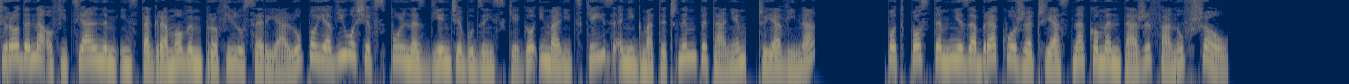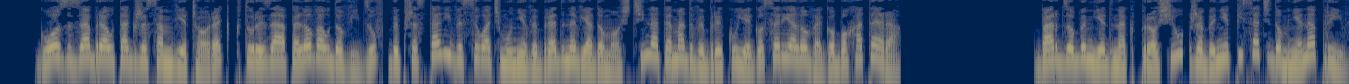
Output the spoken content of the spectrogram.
środę na oficjalnym instagramowym profilu serialu pojawiło się wspólne zdjęcie Budzyńskiego i Malickiej z enigmatycznym pytaniem, czyja wina? Pod postem nie zabrakło rzecz jasna komentarzy fanów show. Głos zabrał także sam Wieczorek, który zaapelował do widzów, by przestali wysyłać mu niewybredne wiadomości na temat wybryku jego serialowego bohatera. Bardzo bym jednak prosił, żeby nie pisać do mnie na priv.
